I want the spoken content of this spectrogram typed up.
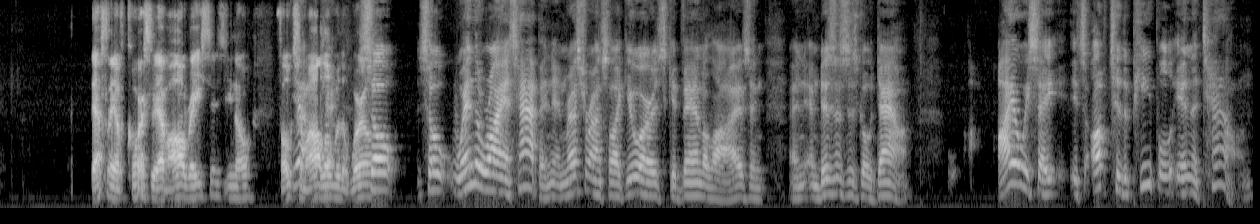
Definitely, of course, we have all races. You know, folks yeah, from all okay. over the world. So, so when the riots happen and restaurants like yours get vandalized and and, and businesses go down, I always say it's up to the people in the town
